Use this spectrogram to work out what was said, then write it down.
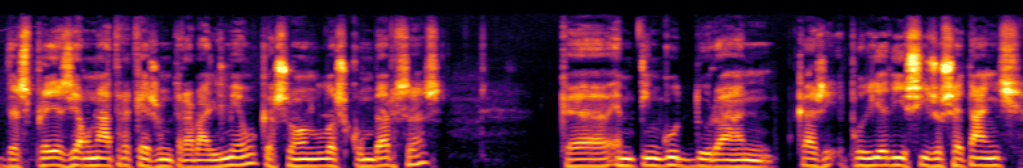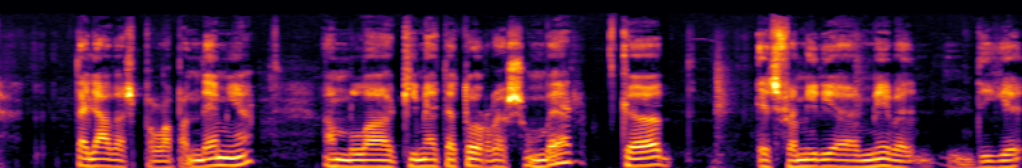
Després hi ha un altre que és un treball meu, que són les converses que hem tingut durant, quasi, podria dir 6 o 7 anys, tallades per la pandèmia, amb la Quimeta Torres Humbert, que és família meva, digue,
